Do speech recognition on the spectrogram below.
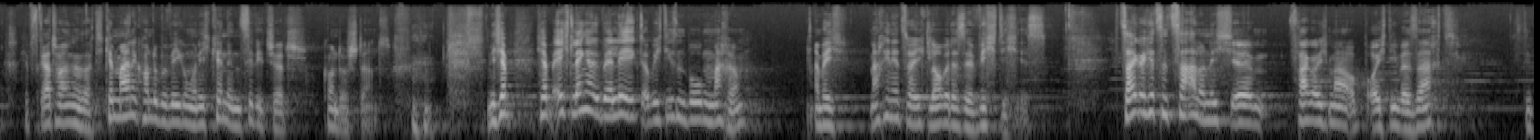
ich habe es gerade vorhin gesagt, ich kenne meine Kontobewegung und ich kenne den City Church Kontostand. ich habe ich hab echt länger überlegt, ob ich diesen Bogen mache, aber ich mache ihn jetzt, weil ich glaube, dass er wichtig ist. Ich zeige euch jetzt eine Zahl und ich äh, frage euch mal, ob euch die was sagt. Das ist die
